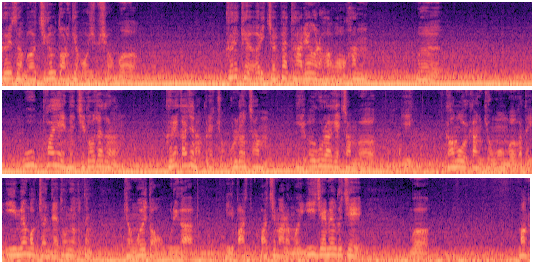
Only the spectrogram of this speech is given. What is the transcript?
그래서 뭐 지금 돌이켜 보십시오. 뭐 그렇게 어리 적폐 타령을 하고 한 뭐 우파에 있는 지도자들은 그래까지는 안 그랬죠. 물론 참 이 억울하게 참 뭐 이 감옥에 간 경우 뭐 같은 이명박 전 대통령 같은 경우에도 우리가 이 봤, 봤지만은 뭐 이재명 같이 뭐막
